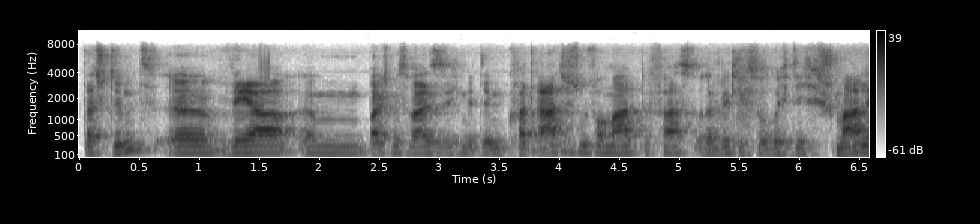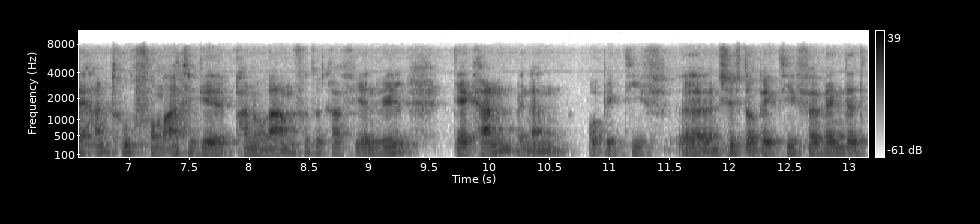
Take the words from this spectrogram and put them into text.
das stimmt. Äh, wer ähm, beispielsweise sich mit dem quadratischen Format befasst oder wirklich so richtig schmale, handtuchformatige Panoramen fotografieren will, der kann, wenn er ein Objektiv, äh, ein Shift-Objektiv verwendet,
